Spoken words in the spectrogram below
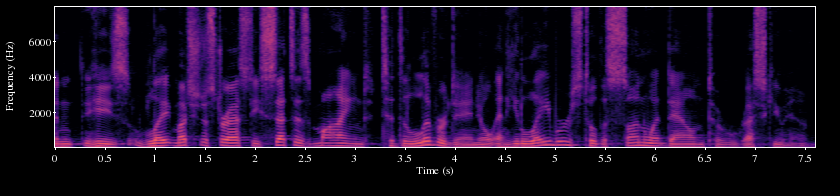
And he's much distressed. He sets his mind to deliver Daniel, and he labors till the sun went down to rescue him.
